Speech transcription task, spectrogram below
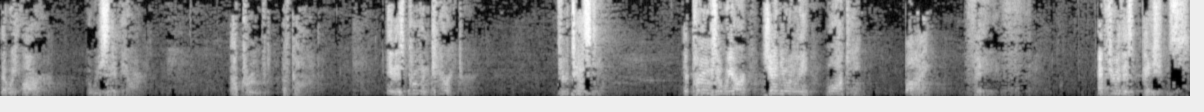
that we are who we say we are, approved of God. It is proven character through testing. It proves that we are genuinely walking by faith. And through this patience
